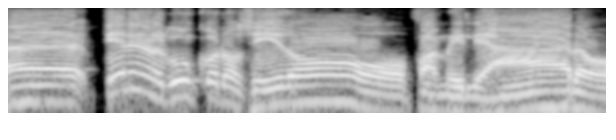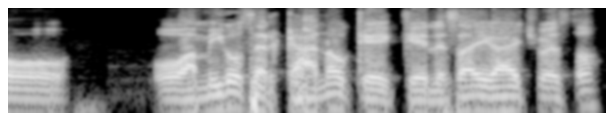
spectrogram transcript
Eh, ¿Tienen algún conocido o familiar o, o amigo cercano que, que les haya hecho esto?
